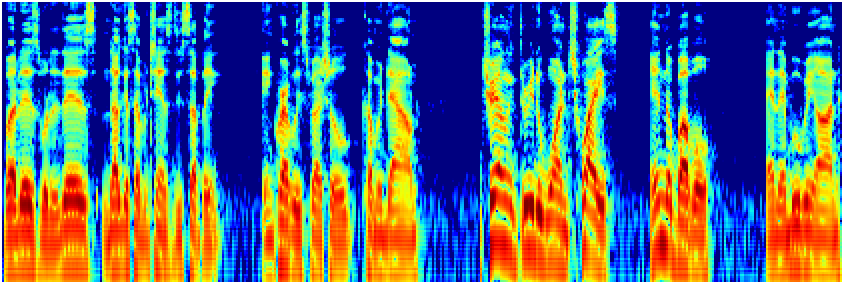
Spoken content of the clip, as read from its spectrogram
but it is what it is. Nuggets have a chance to do something incredibly special, coming down, trailing three to one twice in the bubble, and then moving on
